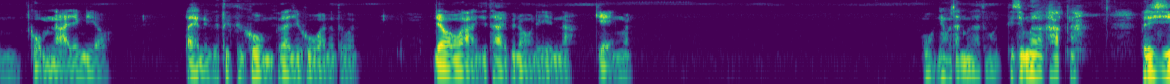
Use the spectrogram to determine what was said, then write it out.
ำกลมหนาอย่างเดียวแต่อันอื่นก็คือโคมพระราชครัวนะทุกคน เดี๋ยวว่าจะถ่ายไปน้องได้เห็นนะแกงมัน โอ้ยังม่ทันเมื่อทุกคนคือชิเมื่อคักนะไปที่ซี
